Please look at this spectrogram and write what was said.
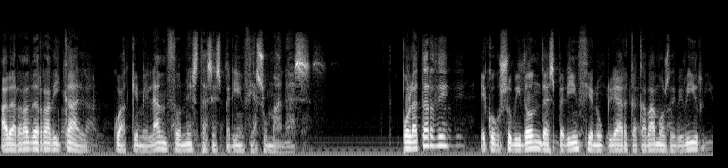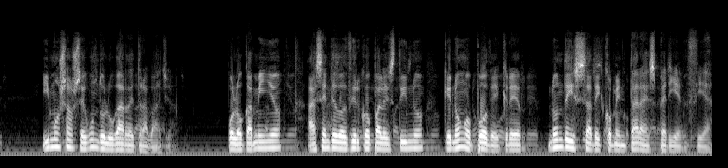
A verdade radical, coa que me lanzo nestas experiencias humanas. Pola tarde, e co subidón da experiencia nuclear que acabamos de vivir, imos ao segundo lugar de traballo. Polo camiño, a xente do circo palestino que non o pode crer non deixa de comentar a experiencia.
